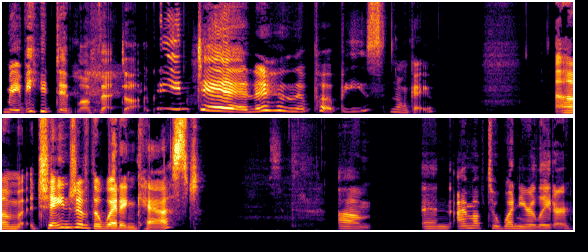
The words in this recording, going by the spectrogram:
Maybe he did love that dog. He did. The puppies. Okay. Um, change of the wedding cast. Um, and I'm up to one year later.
